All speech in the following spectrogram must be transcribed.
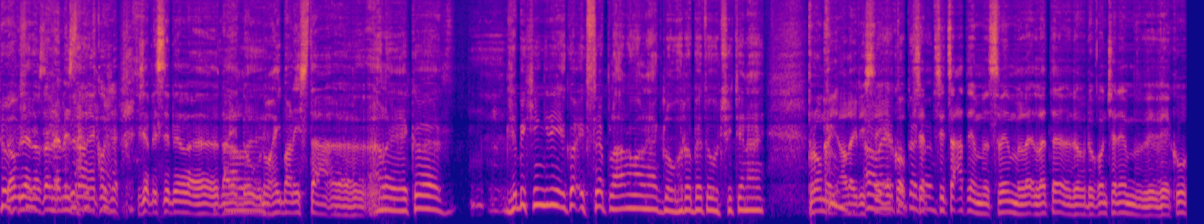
to Dobře, to jsem nemyslel, jako, že, že by si byl uh, najednou no, hejbalista. Uh, ale jako že bych někdy jako extra plánoval nějak dlouhodobě, to určitě ne. Promiň, ale když ale jsi jako před 30. svým letem do, dokončeným věku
